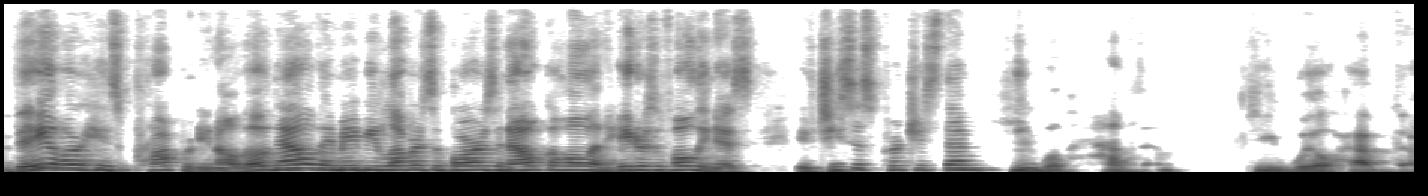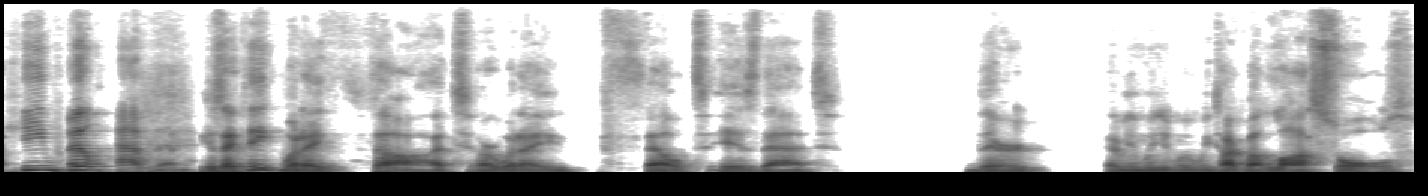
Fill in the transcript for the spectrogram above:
they are his property. And although now they may be lovers of bars and alcohol and haters of holiness, if Jesus purchased them, he Hmm. will have them. He will have them. He will have them. because I think what I thought or what I felt is that there, I mean, when, when we talk about lost souls,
